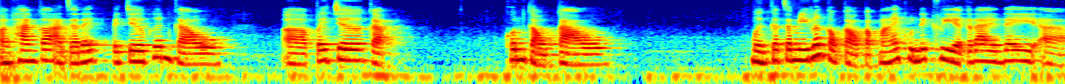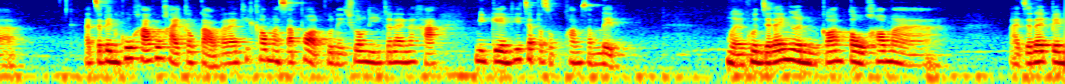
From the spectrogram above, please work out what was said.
บางท่านก็อาจจะได้ไปเจอเพื่อนเก่าไปเจอกับคนเก่าๆ เหมือนกับจะมีเรื่องเก่าๆกลับมาให้คุณได้เคลียร์ก็ได้ได้อ่าอาจจะเป็นคู่ค้าคู่ขายเก่าๆก็ได้ที่เข้ามาซัพพอร์ตคุณในช่วงนี้ก็ได้นะคะ มีเกณฑ์ที่จะประสบความสำเร็จ เหมือนคุณจะได้เงินก้อนโตเข้ามา อาจจะได้เป็น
